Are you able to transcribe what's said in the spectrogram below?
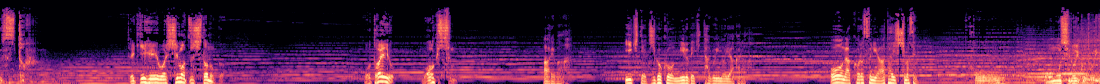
グスタフ。敵兵は始末したのか。答えよマキシムあれは生きて地獄を見るべき類の輩。王が殺すに値しません。ほう。面白いことを言う。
